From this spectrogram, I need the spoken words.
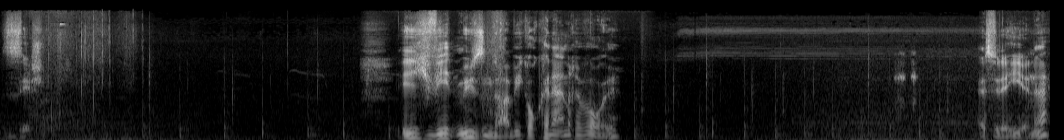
Sehr schön. Ich werde müssen, da habe ich auch keine andere Wahl. Er ist wieder hier, ne?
